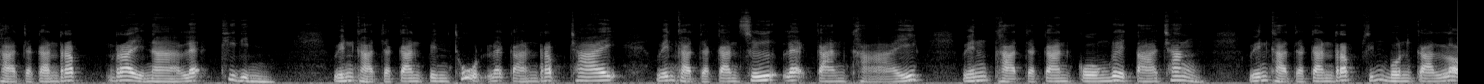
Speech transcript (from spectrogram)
ขาดจากการรับไร่นาและที่ดิน เว้นขาดจากการเป็นทูตและการรับใช้ เว้นขาดจากการซื้อและการขาย เว้นขาดจากการโกงด้วยตาช่าง เว้นขาดจากการรับสินบนการล่อ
